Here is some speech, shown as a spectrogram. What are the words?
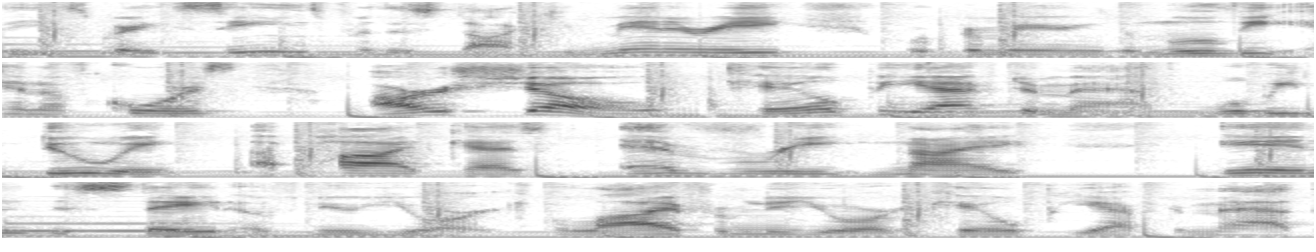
these great scenes for this documentary. We're premiering the movie. And of course, our show, KLP Aftermath, will be doing a podcast every night in the state of New York, live from New York, KLP Aftermath.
